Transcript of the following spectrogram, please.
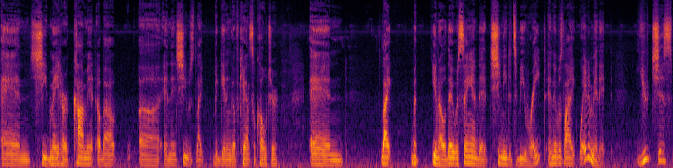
and she made her comment about, uh, and then she was like beginning of cancel culture, and like, but you know they were saying that she needed to be raped, and it was like, wait a minute, you just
